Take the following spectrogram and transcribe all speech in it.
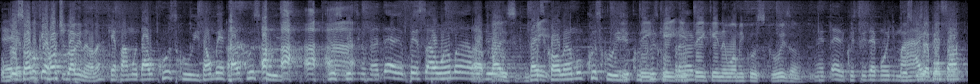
O É, pessoal não quer hot dog não, né? Que é pra mudar o cuscuz, aumentar o cuscuz. cuscuz com frango. Até o pessoal ama lá do- Rapaz, da quem- escola ama o cuscuz, E tem, Cuscuz com quem, e tem quem não ama cuscuz, ó. É, cuscuz é bom demais. Cuscuz Aí é o bom, pessoal.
